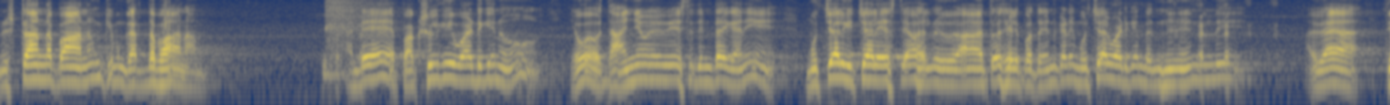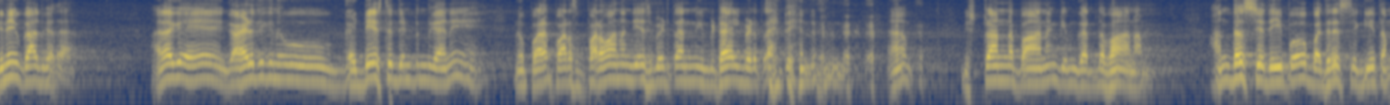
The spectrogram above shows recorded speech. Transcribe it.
మృష్టాన్నపానం కిం గర్ధపానం. అంటే పక్షులకి వాటికిను ఏవో ధాన్యం వేస్తే తింటాయి కానీ ముత్యాలు గిత్యాలు వేస్తే అసలు తోసి వెళ్ళిపోతాయి. ఎందుకంటే ముత్యాలు వాటికి ఏంటుంది అవి తినేవి కాదు కదా. అలాగే గాడిదకి నువ్వు గడ్డి వేస్తే తింటుంది కానీ నువ్వు పర పర పరమానం చేసి పెడతాను నీకు మిఠాయిలు పెడతా అంటే ఇష్టాన్నపానం మిష్టాన్నపానం కిం గర్ధపానం. అంధస్య దీపో బధిరస్య గీతం.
